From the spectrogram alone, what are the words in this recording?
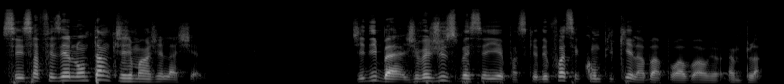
Ça faisait longtemps que j'ai mangé la chèvre. J'ai dit, ben, je vais juste m'essayer parce que des fois c'est compliqué là-bas pour avoir un plat.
